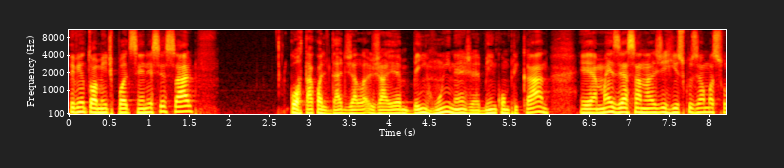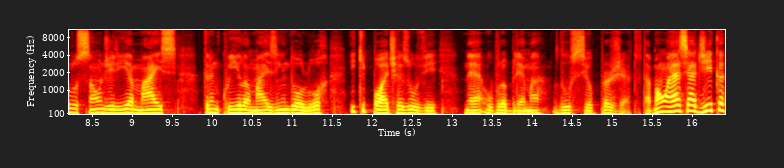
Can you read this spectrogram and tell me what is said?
eventualmente pode ser necessário. Cortar a qualidade já, já é bem ruim, né? já é bem complicado, é, mas essa análise de riscos é uma solução, diria, mais tranquila, mais indolor e que pode resolver né, o problema do seu projeto, tá bom? Essa é a dica.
